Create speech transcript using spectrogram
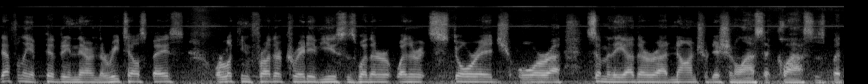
definitely a pivoting there in the retail space. We're looking for other creative uses, whether whether it's storage or uh, some of the other uh, non-traditional asset classes. But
